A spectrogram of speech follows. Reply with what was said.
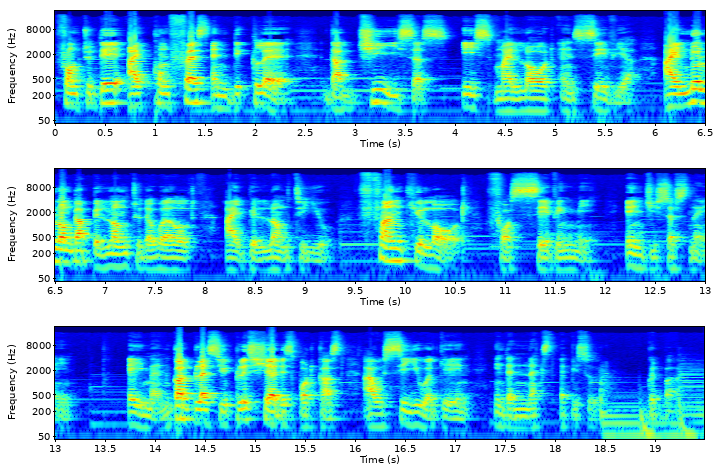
From today, I confess and declare that Jesus is my Lord and Savior. I no longer belong to the world. I belong to you. Thank you, Lord, for saving me. In Jesus' name, amen. God bless you. Please share this podcast. I will see you again in the next episode. Goodbye.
